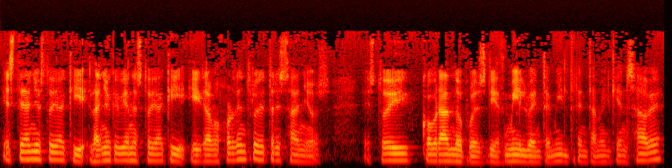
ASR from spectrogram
este año estoy aquí, el año que viene estoy aquí, y a lo mejor dentro de tres años estoy cobrando pues 10.000, 20.000, 30.000, quién sabe,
